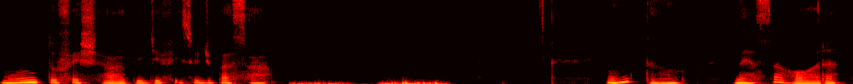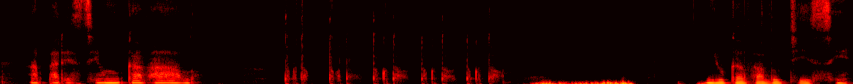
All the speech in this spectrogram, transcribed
muito fechado e difícil de passar. Então, nessa hora, apareceu um cavalo E o cavalo disse:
